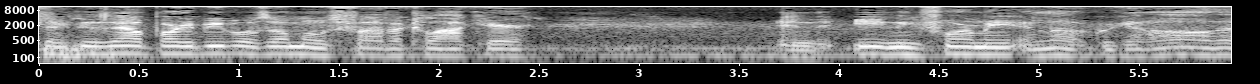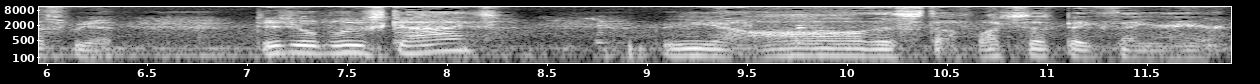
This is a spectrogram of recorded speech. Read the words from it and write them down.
Check this out, party people. It's almost 5 o'clock here in the evening for me. And look, we got all this. We got digital blue skies. You got all this stuff. Watch this big thing right here.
